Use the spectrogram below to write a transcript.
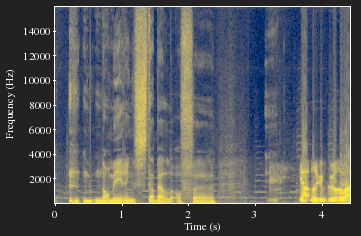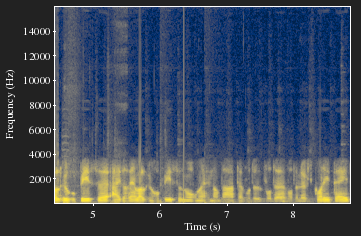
normeringstabel? Of, ja, er gebeuren wel Europese, er zijn wel Europese normen inderdaad voor de, voor de, voor de luchtkwaliteit.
